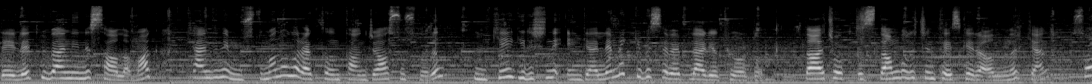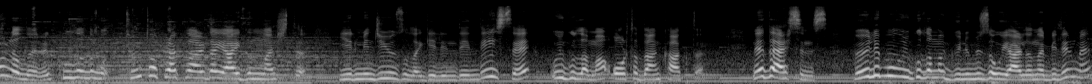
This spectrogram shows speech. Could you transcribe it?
devlet güvenliğini sağlamak, kendini Müslüman olarak tanıtan casusların ülkeye girişini engellemek gibi sebepler yatıyordu. Daha çok İstanbul için tezkere alınırken sonraları kullanımı tüm topraklarda yaygınlaştı. 20. yüzyıla gelindiğinde ise uygulama ortadan kalktı. Ne dersiniz? Böyle bir uygulama günümüze uyarlanabilir mi?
